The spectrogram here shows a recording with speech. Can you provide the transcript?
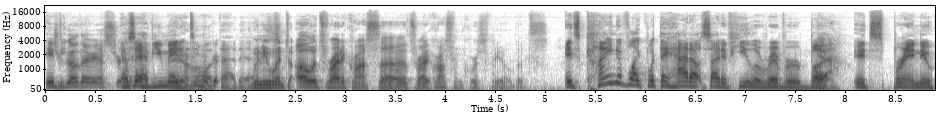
If Did you go there yesterday? I say, have you I made don't it to know McGregor? what that is. when you went to oh, it's right across the it's right across from Coors Field. It's It's kind of like what they had outside of Gila River, but Yeah. it's brand new.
